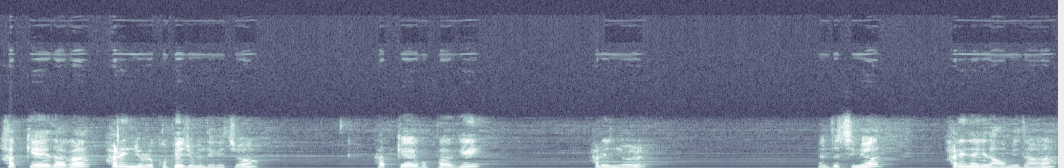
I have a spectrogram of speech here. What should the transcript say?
합계에다가 할인율을 곱해주면 되겠죠. 합계 곱하기 할인율 엔터 치면 할인액이 나옵니다.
